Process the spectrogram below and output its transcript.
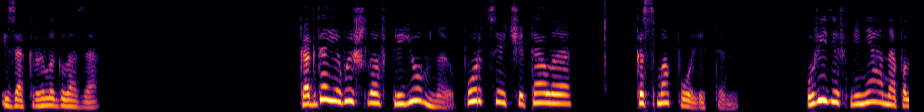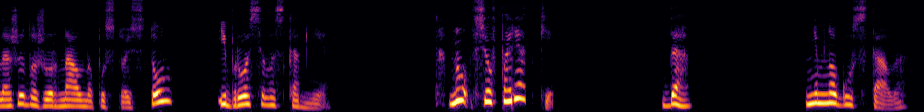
и закрыла глаза. Когда я вышла в приемную, Порция читала «Cosmopolitan». Увидев меня, она положила журнал на пустой стол и бросилась ко мне. — Ну, все в порядке? — Да. Немного устала.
